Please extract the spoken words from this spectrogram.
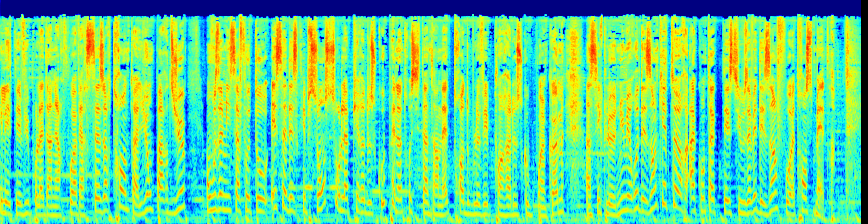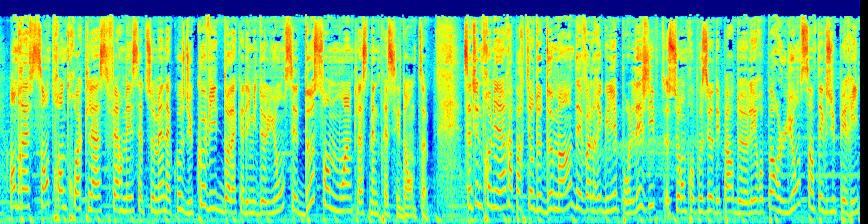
Il a été vu pour la dernière fois vers 16h30 à Lyon-Pardieu. On vous a mis sa photo et sa description sur l'appli Radoscoop et notre site internet www.radoscoop.com ainsi que le numéro des enquêteurs à contacter si vous avez des infos à transmettre. En bref, 133 classes fermées cette semaine à cause du Covid dans l'Académie de Lyon. C'est 200 de moins que la semaine précédente. C'est une première. À partir de demain, des vols réguliers pour l'Égypte seront proposés au départ de l'aéroport Lyon-Saint-Exupéry.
